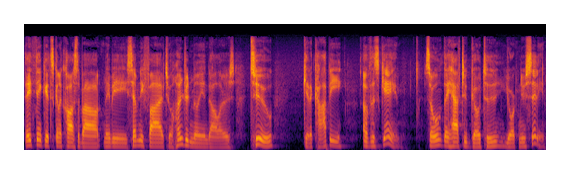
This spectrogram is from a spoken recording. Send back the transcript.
They think it's going to cost about maybe 75 to 100 million dollars to get a copy of this game. So they have to go to York New City.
